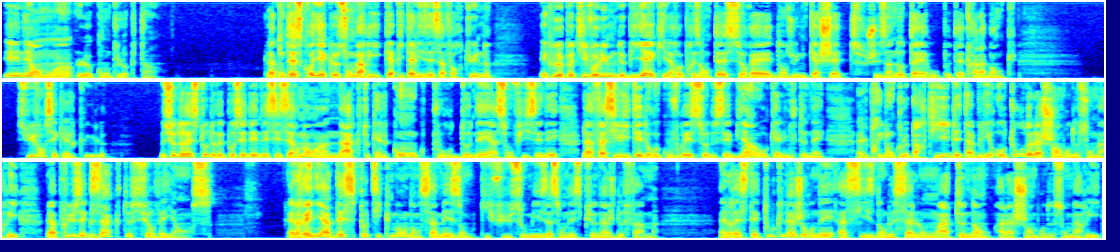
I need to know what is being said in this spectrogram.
et néanmoins le comte l'obtint. La comtesse croyait que son mari capitalisait sa fortune, et que le petit volume de billets qui la représentait serait dans une cachette chez un notaire ou peut-être à la banque. Suivant ses calculs, M. de Restaud devait posséder nécessairement un acte quelconque pour donner à son fils aîné la facilité de recouvrer ceux de ses biens auxquels il tenait. Elle prit donc le parti d'établir autour de la chambre de son mari la plus exacte surveillance. Elle régna despotiquement dans sa maison, qui fut soumise à son espionnage de femme. Elle restait toute la journée assise dans le salon, attenant à la chambre de son mari,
